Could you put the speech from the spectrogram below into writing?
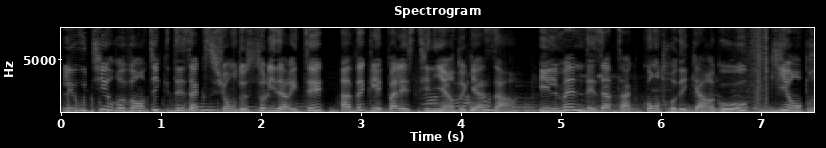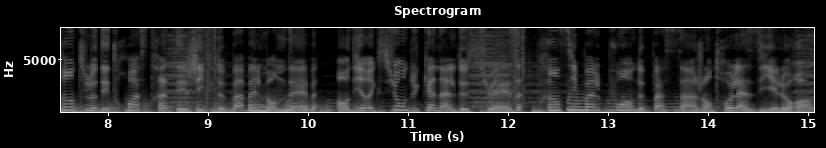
les Houthis revendiquent des actions de solidarité avec les Palestiniens de Gaza. Ils mènent des attaques contre des cargos qui empruntent le détroit stratégique de Bab el-Mandeb en direction du canal de Suez, principal point de passage entre l'Asie et l'Europe.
